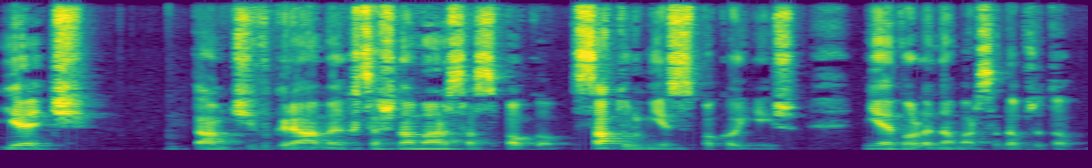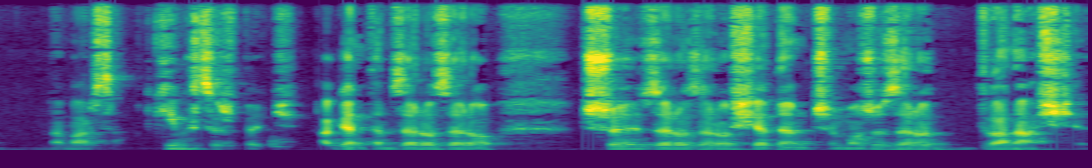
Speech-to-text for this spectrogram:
jedź, tam ci wgramy, chcesz na Marsa, spoko. Saturn jest spokojniejszy. Nie, wolę na Marsa, dobrze, to na Marsa. Kim chcesz być? Agentem 003, 007 czy może 012?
